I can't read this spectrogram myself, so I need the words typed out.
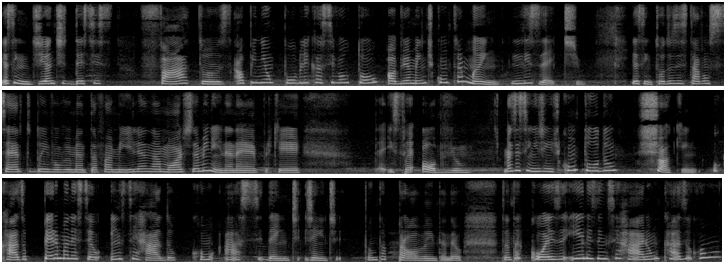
E assim, diante desses fatos, a opinião pública se voltou, obviamente, contra a mãe, Lisette. E assim, todos estavam certos do envolvimento da família na morte da menina, né? Porque isso é óbvio. Mas assim, gente, contudo, shocking. O caso permaneceu encerrado como acidente. Gente, tanta prova, entendeu? Tanta coisa. E eles encerraram o caso como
